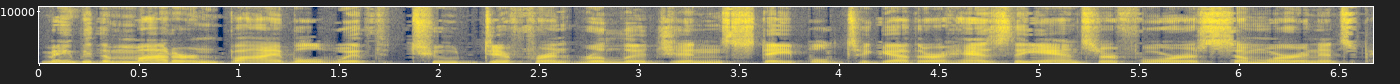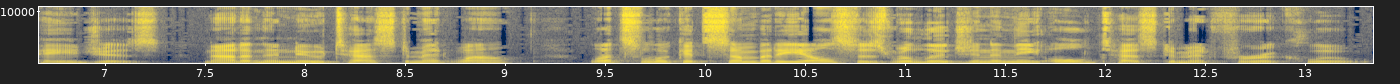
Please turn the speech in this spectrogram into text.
Maybe the modern Bible, with two different religions stapled together, has the answer for us somewhere in its pages. Not in the New Testament? Well, let's look at somebody else's religion in the Old Testament for a clue.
